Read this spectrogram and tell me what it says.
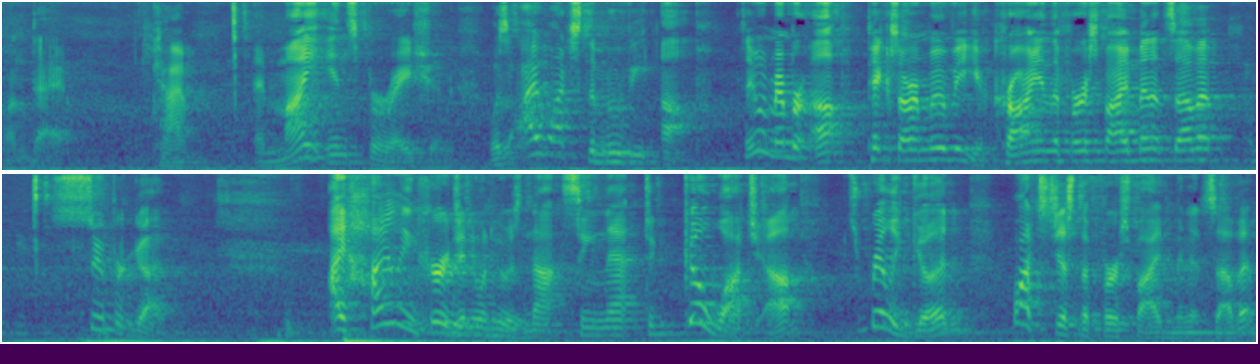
one day. Okay. And my inspiration was I watched the movie Up. Does anyone remember Up, Pixar movie? You cry in the first five minutes of it? Super good. I highly encourage anyone who has not seen that to go watch Up. It's really good. Watch just the first five minutes of it.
